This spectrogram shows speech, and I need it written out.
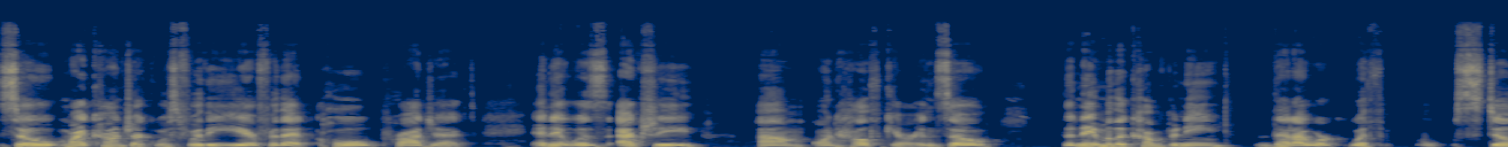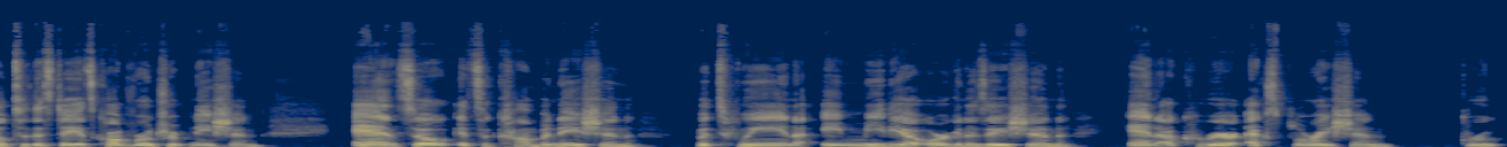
so my contract was for the year for that whole project, and it was actually um, on healthcare, and so the name of the company that I work with still to this day, it's called Roadtrip Nation. And so it's a combination between a media organization and a career exploration group.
